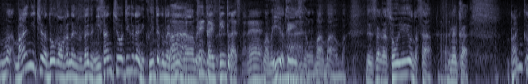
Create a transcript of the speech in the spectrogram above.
ま、毎日はどうかわかんないけど大体23日おきぐらいに食いたくなるのがまあラーメン天下一品とかですかね。まあまあいいよ天一でもまあまあまあ。でだからそういうようなさなん。かなんか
